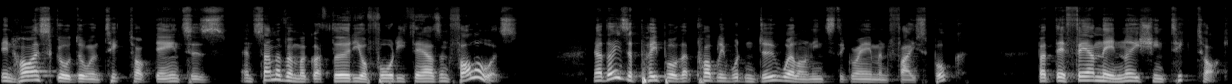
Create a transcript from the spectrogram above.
in high school doing TikTok dances, and some of them have got 30 or 40,000 followers. Now, these are people that probably wouldn't do well on Instagram and Facebook, but they've found their niche in TikTok.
